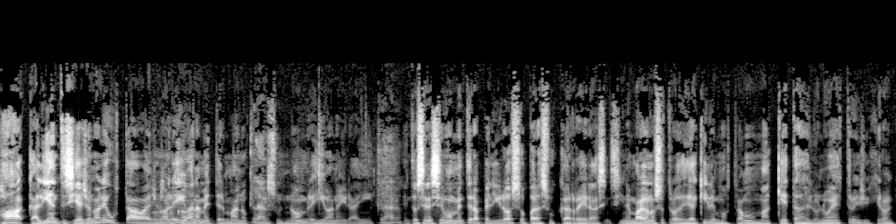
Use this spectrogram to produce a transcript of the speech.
ah, caliente, si a ellos no les gustaba, ellos lo no, le iban a meter mano porque Claro. sus nombres iban a ir ahí. Claro. Entonces en ese momento era peligroso para sus carreras. Sin embargo, nosotros desde aquí les mostramos maquetas de lo nuestro y ellos dijeron,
